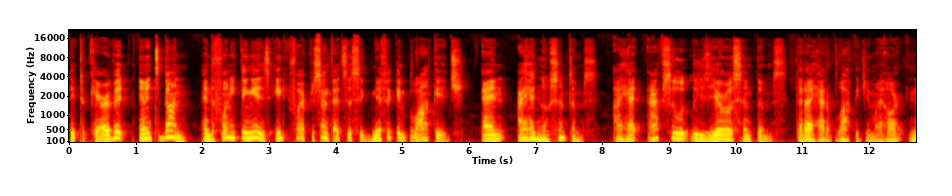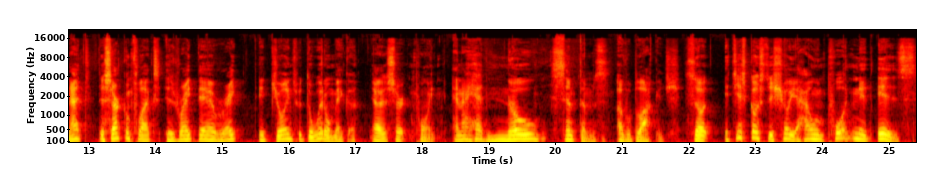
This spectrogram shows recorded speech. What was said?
they took care of it and it's done. And the funny thing is, 85%, that's a significant blockage. And I had no symptoms. I had absolutely zero symptoms that I had a blockage in my heart. And that the circumflex is right there, right? It joins with the widowmaker at a certain point. And I had no symptoms of a blockage. So it just goes to show you how important it is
